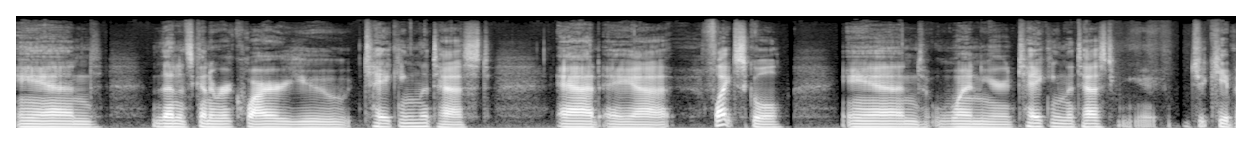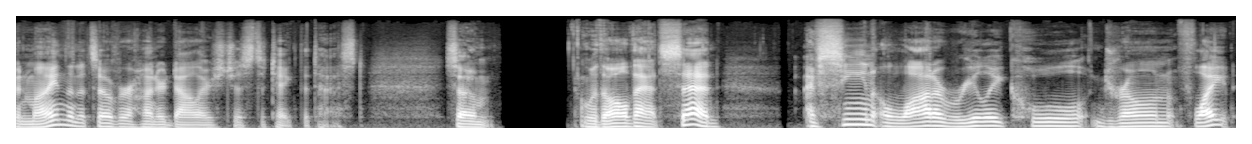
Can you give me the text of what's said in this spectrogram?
And then it's going to require you taking the test at a uh, flight school. And when you're taking the test, keep in mind that it's over $100 just to take the test. So, with all that said, I've seen a lot of really cool drone flight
